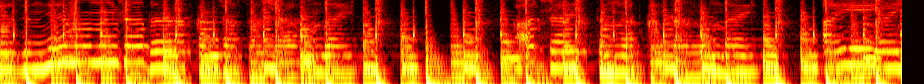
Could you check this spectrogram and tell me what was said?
жүзінен оның жадыратқан жас шағындай. Ақжайықтың атқан таңындай. Ай ай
